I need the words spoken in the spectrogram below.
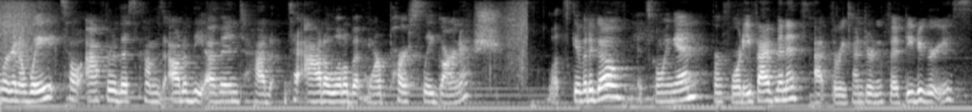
We're gonna wait till after this comes out of the oven to add, to add a little bit more parsley garnish. Let's give it a go. It's going in for 45 minutes at 350 degrees.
